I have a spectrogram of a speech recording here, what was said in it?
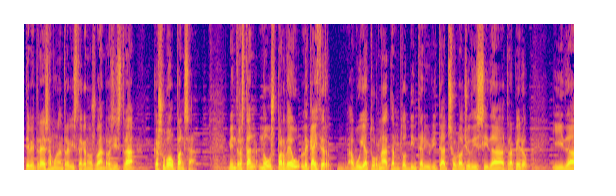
TV3 en una entrevista que no es va enregistrar que s'ho vol pensar. Mentrestant, no us perdeu l'Ekaizer, avui ha tornat amb tot d'interioritat sobre el judici de Trapero i de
